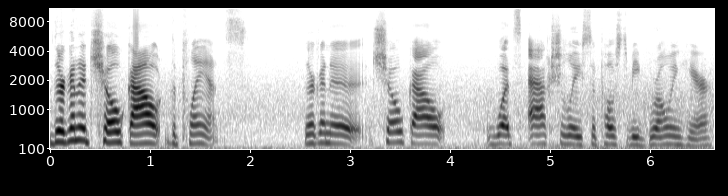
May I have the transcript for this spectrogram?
they're going to choke out the plants. They're going to choke out what's actually supposed to be growing here.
